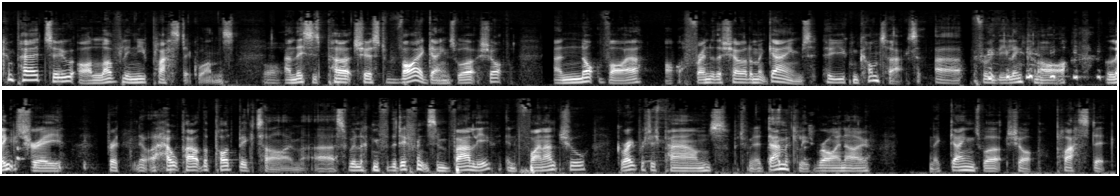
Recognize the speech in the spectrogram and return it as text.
compared to our lovely new plastic ones? Oh. And this is purchased via Games Workshop and not via our friend of the show, Element Games, who you can contact uh, through the link in our link tree for help out the pod big time. Uh, so we're looking for the difference in value in financial Great British pounds between a Damocles Rhino and a Games Workshop plastic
